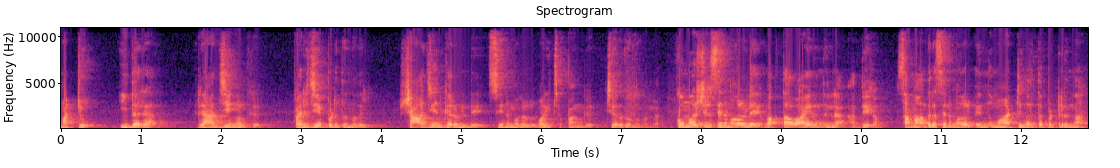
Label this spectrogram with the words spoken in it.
മറ്റു ഇതര രാജ്യങ്ങൾക്ക് പരിചയപ്പെടുത്തുന്നതിൽ ഷാജിയൻ കരുണിന്റെ സിനിമകൾ വഹിച്ച പങ്ക് ചെറുതൊന്നുമല്ല. കൊമേഴ്ഷ്യൽ സിനിമകളുടെ വക്താവായിരുന്നില്ല അദ്ദേഹം. സമാന്തര സിനിമകൾ എന്ന് മാറ്റി നിർത്തപ്പെട്ടിരുന്ന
